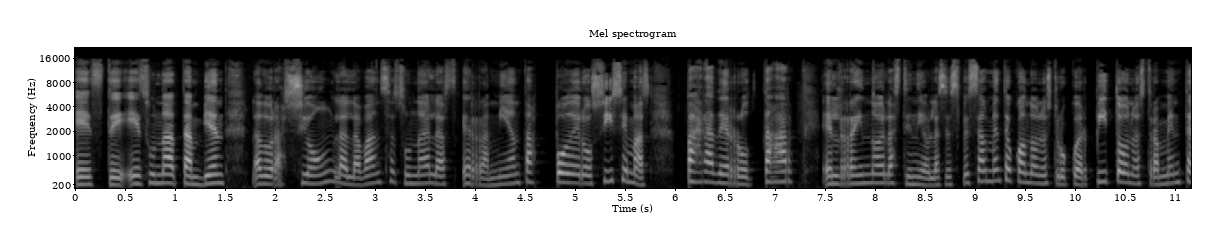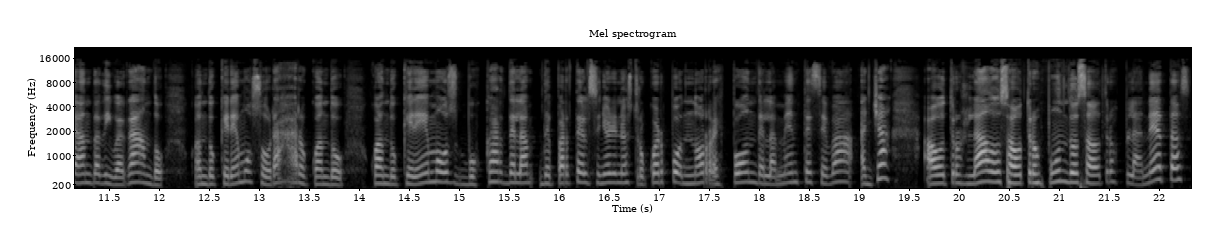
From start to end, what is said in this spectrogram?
este es una también la adoración, la alabanza es una de las herramientas poderosísimas para derrotar el reino de las tinieblas, especialmente cuando nuestro cuerpito, nuestra mente anda divagando, cuando queremos orar o cuando, cuando queremos buscar de, la, de parte del Señor y nuestro cuerpo no responde, la mente se va allá, a otros lados, a otros mundos, a otros planetas,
